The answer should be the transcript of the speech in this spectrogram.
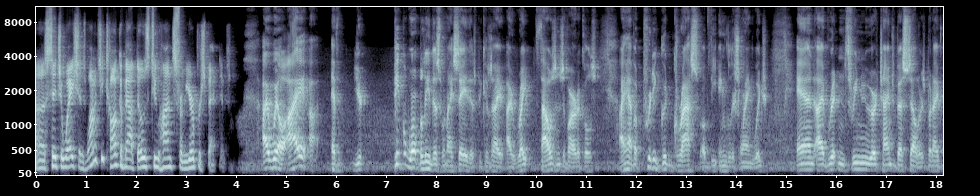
uh, situations. Why don't you talk about those two hunts from your perspective? I will. I uh, have your people won't believe this when I say this because I, I write thousands of articles. I have a pretty good grasp of the English language, and I've written three New York Times bestsellers. But I've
